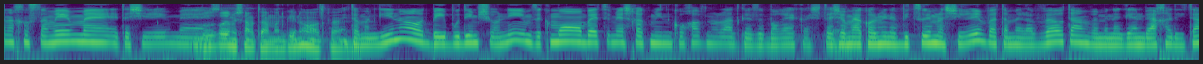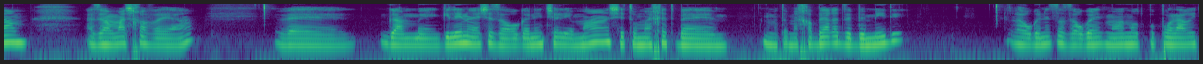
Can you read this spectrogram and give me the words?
אנחנו שמים אה, את השירים, אה, גוזרים משם את המנגינות. ו- את המנגינות, בעיבודים שונים, זה כמו בעצם יש לך מין כוכב נולד כזה ברקע, שאתה שומע כל מיני ביצועים לשירים ואתה מלווה אותם ומנגן ביחד איתם, אז זה ממש חוויה. וגם אה, גילינו, יש איזו אורגנית של ימה שתומכת ב... אם אתה מחבר את זה במידי, לאורגנית הזאת, זו אורגנית מאוד מאוד פופולרית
